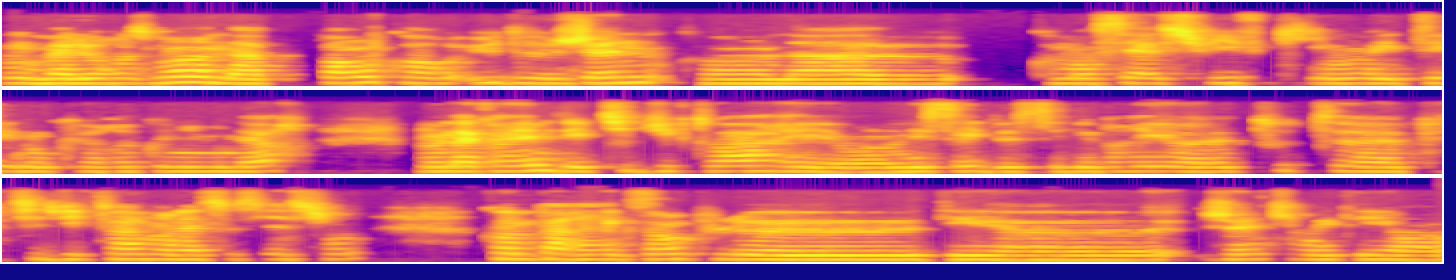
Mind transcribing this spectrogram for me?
Donc malheureusement, on n'a pas encore eu de jeunes qu'on a commencé à suivre qui ont été donc reconnus mineurs. Mais on a quand même des petites victoires et on essaye de célébrer euh, toutes euh, petites victoires dans l'association, comme par exemple euh, des jeunes qui ont été en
